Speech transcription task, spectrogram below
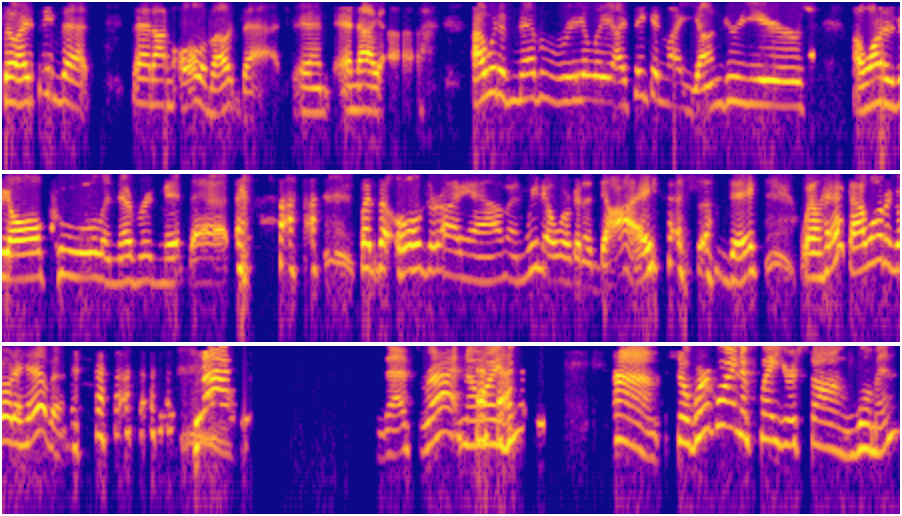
So I think that that I'm all about that, and and I I would have never really. I think in my younger years, I wanted to be all cool and never admit that. but the older I am, and we know we're going to die someday. Well, heck, I want to go to heaven. That's right. No, I um, so we're going to play your song "Woman."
